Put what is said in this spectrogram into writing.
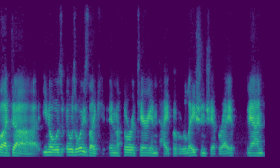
but uh, you know, it was it was always like an authoritarian type of a relationship, right? And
